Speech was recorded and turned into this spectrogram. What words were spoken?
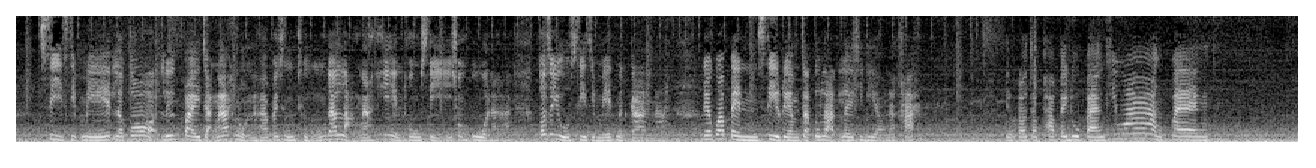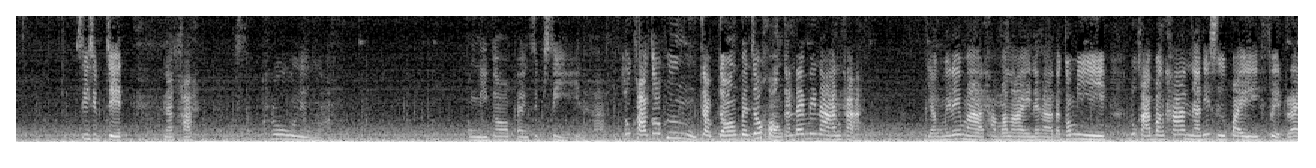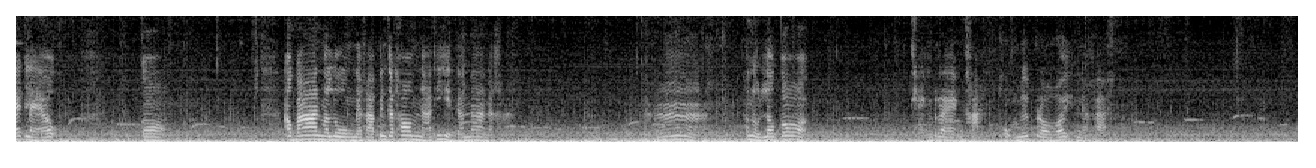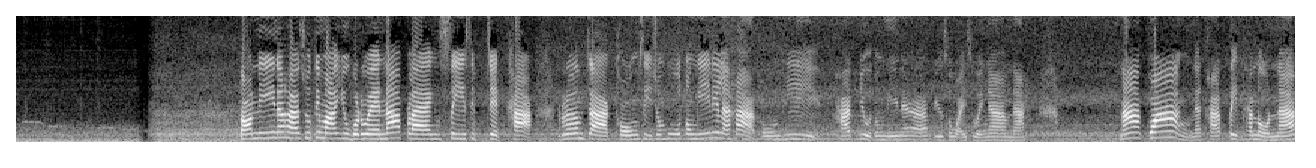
40 เมตร แล้วก็ลึกไปจากหน้าถนนนะคะ ไปถึงถึงด้านหลังนะ ที่เห็นธงสีชมพูนะคะ ก็จะอยู่ 40 เมตรเหมือนกันนะ เรียกว่าเป็นสี่เหลี่ยมจัตุรัสเลยทีเดียวนะคะ เดี๋ยวเราจะพาไปดูแปลงที่ว่างแปลง 47 นะคะ สักครู่หนึ่งนะตรงนี้ก็แปลง 14 นะคะ ลูกค้าก็เพิ่งจับจองเป็นเจ้าของกันได้ไม่นานค่ะ ยังไม่ได้มาทำอะไรนะคะ แต่ก็มีลูกค้าบางท่านนะที่ซื้อไปเฟสแรกแล้ว ก็ เอาบ้านมาลงนะคะ เป็นกระท่อมนะที่เห็นด้านหน้านะคะถนนเราก็แข็งแรงค่ะ ถมเรียบร้อยนะคะตอนนี้นะคะชุติมาอยู่บริเวณหน้าแปลง 47 ค่ะ เริ่มจากธงสีชมพูตรงนี้นี่แหละค่ะธงที่พัดอยู่ตรงนี้นะคะวิวสวยสวยงามนะ หน้ากว้างนะคะ ติดถนนนะ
